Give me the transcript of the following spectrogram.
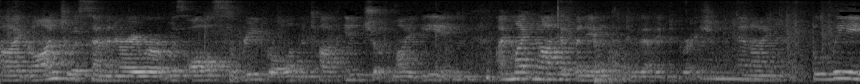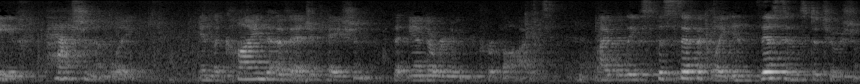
I gone to a seminary where it was all cerebral and the top inch of my being, I might not have been able to do that integration. And I believe passionately in the kind of education that Andover Newton provides. I believe specifically in this institution.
